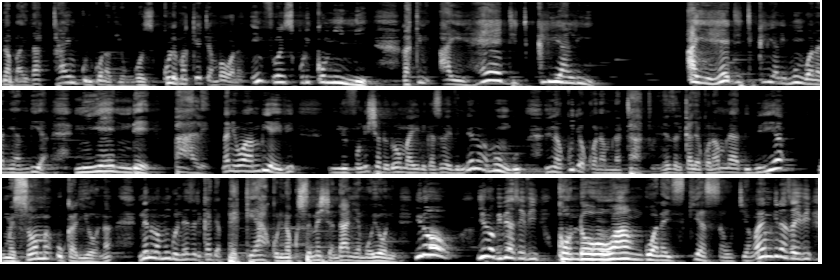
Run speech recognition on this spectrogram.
na by that time kulikuwa na viongozi kule maketi ambao wana influence kuliko mimi. Lakini i heard it clearly. I heard it clearly. Mungu ananiambia niende pale. Na niwaambia hivi nilifundisha dodoma hii nikasema hivi neno la mungu linakuja kwa namna tatu. Linaweza likaja kwa namna ya bibilia umesoma ukaliona neno la mungu linaweza likaja peke yako linakusemesha ndani ya moyoni. You know, you know, biblia hivi kondoo wangu anaisikia sauti yangu. Mwingine sasa hivi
